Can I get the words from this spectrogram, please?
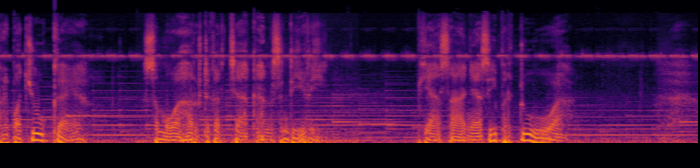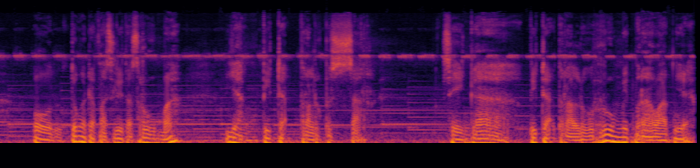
Repot juga ya. Semua harus dikerjakan sendiri. Biasanya sih berdua. Untung ada fasilitas rumah yang tidak terlalu besar, sehingga tidak terlalu rumit merawatnya.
